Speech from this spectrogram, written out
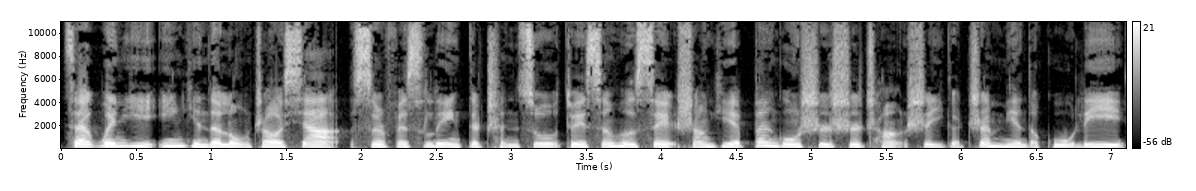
在瘟疫阴影的笼罩下，Surface Link 的承租对 San Jose 商业办公室市场是一个正面的鼓励。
